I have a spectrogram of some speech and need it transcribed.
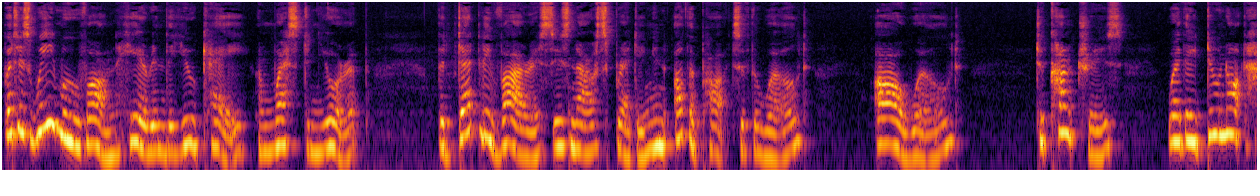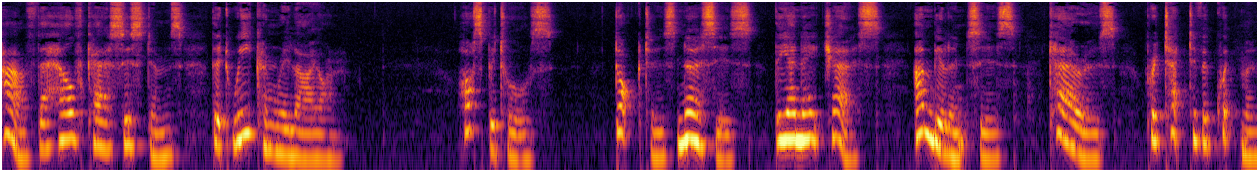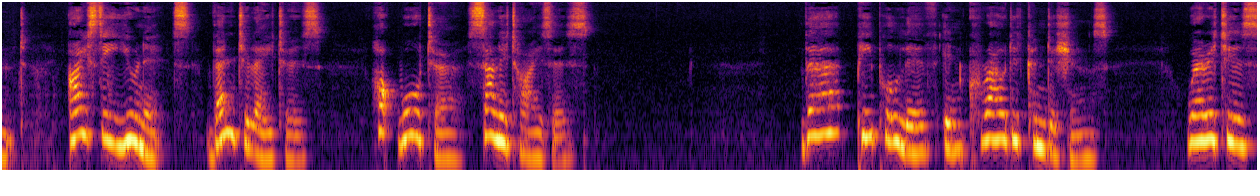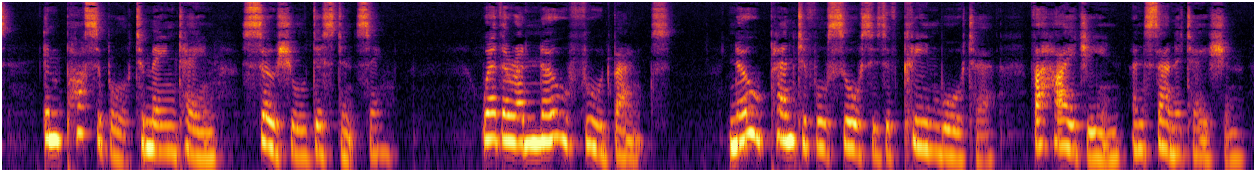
But as we move on here in the UK and Western Europe, the deadly virus is now spreading in other parts of the world, our world, to countries where they do not have the healthcare systems that we can rely on. Hospitals, doctors, nurses, the NHS, ambulances, carers, protective equipment, IC units, ventilators, hot water, sanitizers. There, people live in crowded conditions where it is impossible to maintain social distancing, where there are no food banks, no plentiful sources of clean water for hygiene and sanitation,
